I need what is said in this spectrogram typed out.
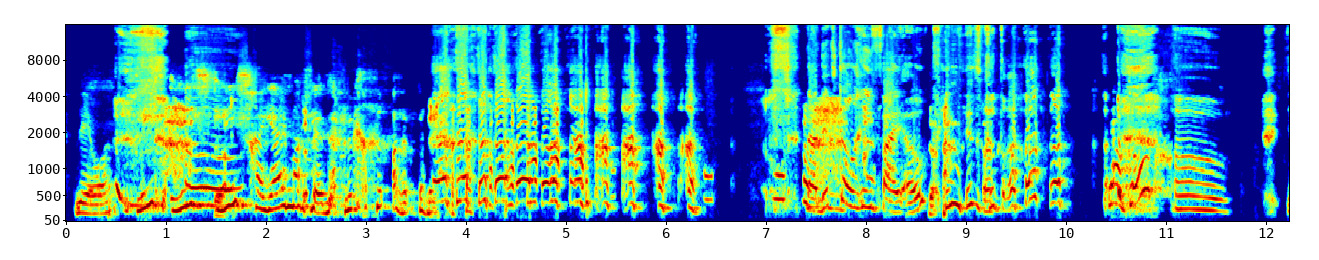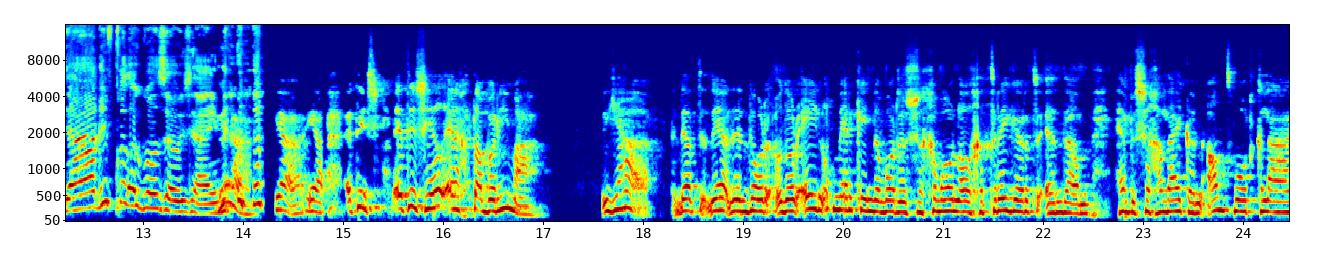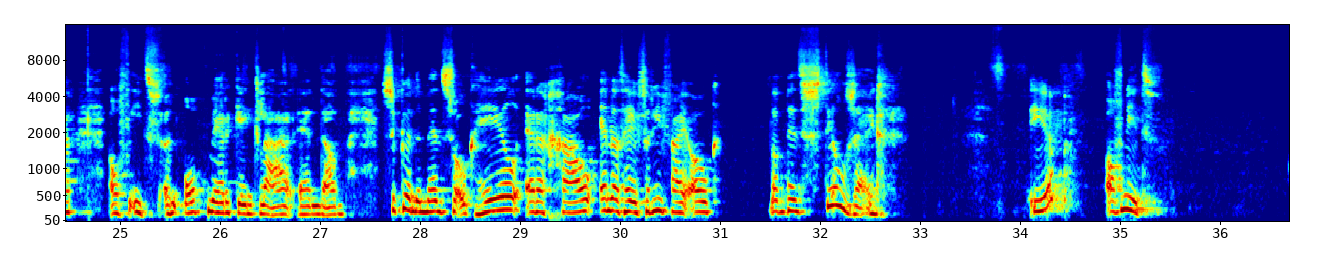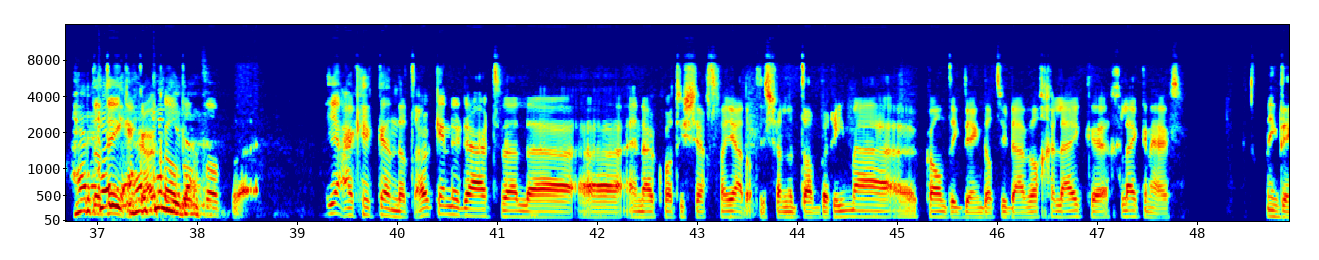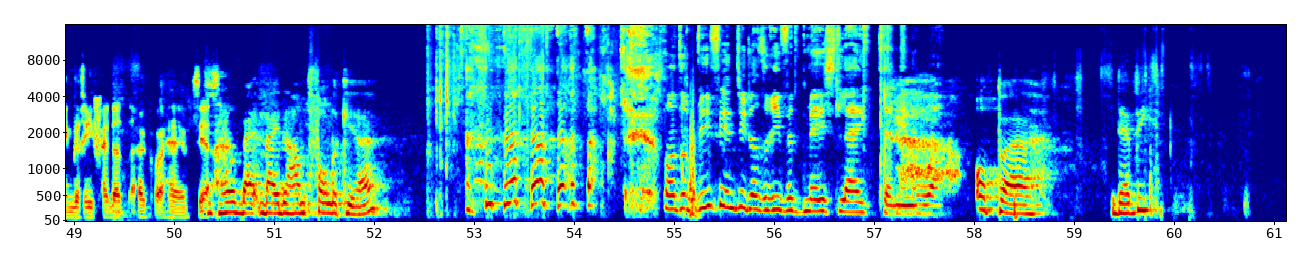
Nee hoor. Lies, Lies, Lies, ga jij maar verder. nou, dit kan Rifai ook. In dit gedrag. Ja, toch? Oh. Ja, Rief kan ook wel zo zijn. Ja, ja, ja. Het, is, het is heel erg tabarima. Ja, dat, ja, door, door één opmerking dan worden ze gewoon al getriggerd en dan hebben ze gelijk een antwoord klaar of iets, een opmerking klaar. En dan, ze kunnen mensen ook heel erg gauw, en dat heeft Rifai ook, dat mensen stil zijn. Yep, of niet? Herken, dat denk je, ik ook herken wel. Dat, dat? dat, eh, ja, ik herken dat ook inderdaad wel. eh, eh, en ook wat u zegt van ja, dat is wel een Taberima-kant. ik denk dat u daar wel gelijk, gelijk in heeft. Ik denk dat Riva dat ook wel heeft. Het is Ja. heel bij, bij de hand volkje, hè? Want op wie vindt u dat Rief het meest lijkt, Ninoa? Op eh, Debbie.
